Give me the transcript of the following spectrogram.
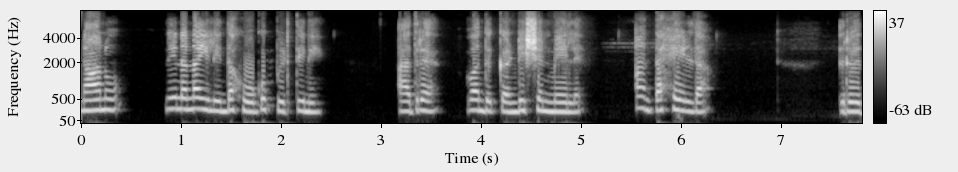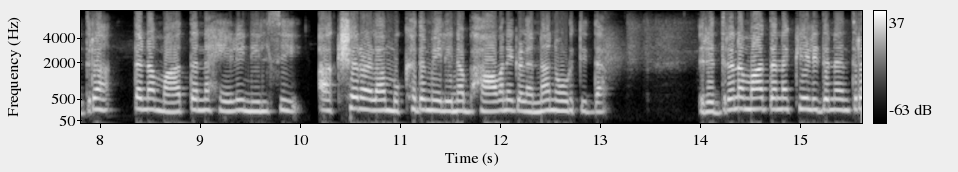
ನಾನು ನಿನ್ನನ್ನ ಇಲ್ಲಿಂದ ಹೋಗೋಕ್ ಬಿಡ್ತೀನಿ, ಆದ್ರೆ ಒಂದು ಕಂಡೀಷನ್ ಮೇಲೆ, ಅಂತ ಹೇಳ್ದ. ರುದ್ರ ತನ್ನ ಮಾತನ್ನ ಹೇಳಿ ನಿಲ್ಸಿ ಅಕ್ಷರಳ ಮುಖದ ಮೇಲಿನ ಭಾವನೆಗಳನ್ನ ನೋಡ್ತಿದ್ದ. ರುದ್ರನ ಮಾತನ್ನ ಕೇಳಿದ ನಂತರ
